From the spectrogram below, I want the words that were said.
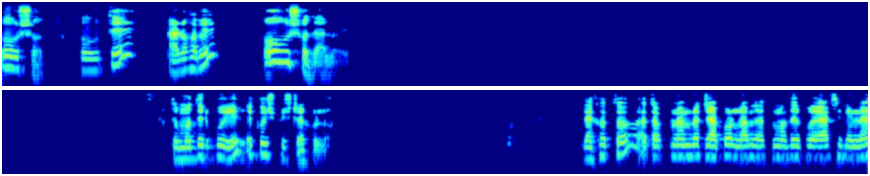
ঔষধ ঔতে আরও হবে ঔষধালয়। তোমাদের বইয়ের একুশ পৃষ্ঠা হলো। দেখো তো, এতক্ষণ আমরা যা পড়লাম তোমাদের বই আছে কিনা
